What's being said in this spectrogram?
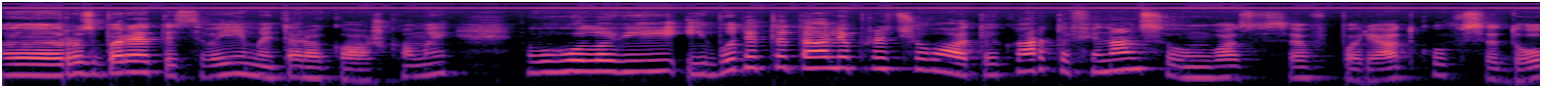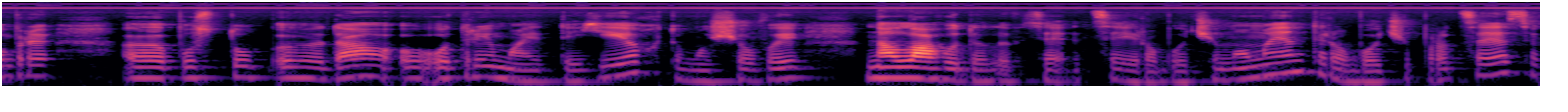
е, розберетесь своїми таракашками в голові і будете далі працювати. Карта фінансово у вас все в порядку, все добре. е, Поступ, е, да, отримаєте їх, тому що ви налагодили цей робочий момент, робочі процеси,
